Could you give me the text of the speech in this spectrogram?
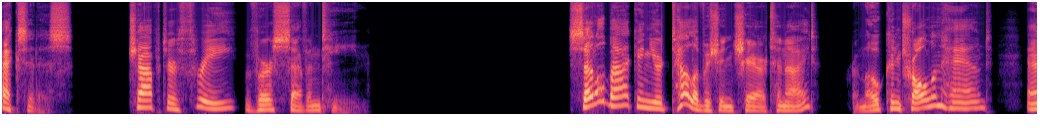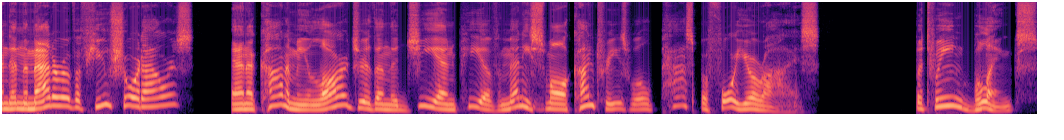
Exodus chapter 3, verse 17. Settle back in your television chair tonight, remote control in hand, and in the matter of a few short hours, an economy larger than the GNP of many small countries will pass before your eyes. Between blinks,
